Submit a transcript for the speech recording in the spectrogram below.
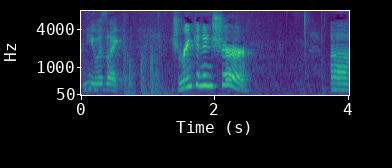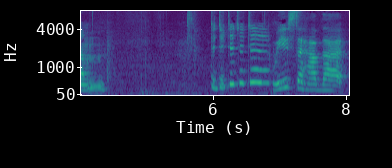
And he was like, drinking Ensure. Um. Mm-hmm. We used to have that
